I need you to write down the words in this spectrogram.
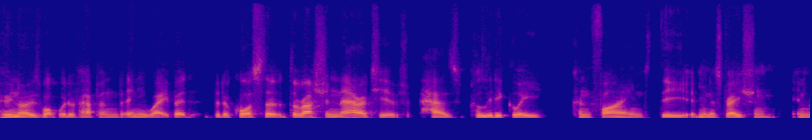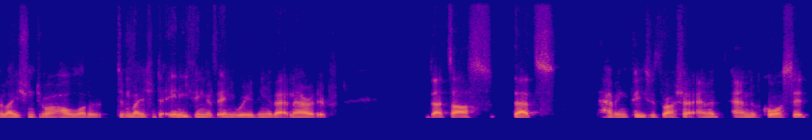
who knows what would have happened anyway. But, but of course, the, the Russian narrative has politically confined the administration in relation to a whole lot of, in relation to anything that's anywhere near that narrative. That's us. That's having peace with Russia, and it, and of course, it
